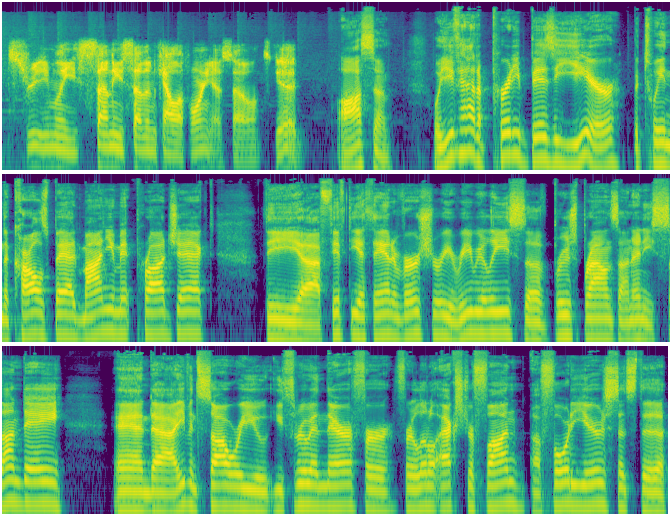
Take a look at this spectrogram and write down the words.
extremely sunny Southern California, so it's good. Awesome. Well, you've had a pretty busy year between the Carlsbad Monument Project, the uh, 50th anniversary re release of Bruce Brown's On Any Sunday, and uh, I even saw where you you threw in there for for a little extra fun. Uh, Forty years since the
